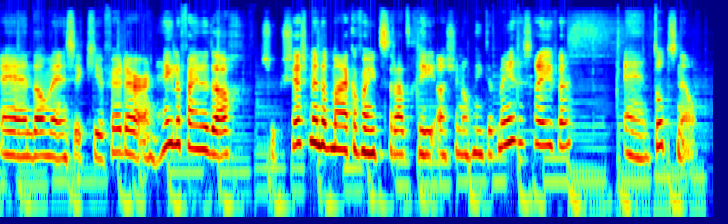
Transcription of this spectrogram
En dan wens ik je verder een hele fijne dag. Succes met het maken van je strategie als je nog niet hebt meegeschreven. En tot snel.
